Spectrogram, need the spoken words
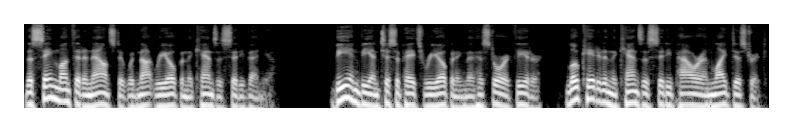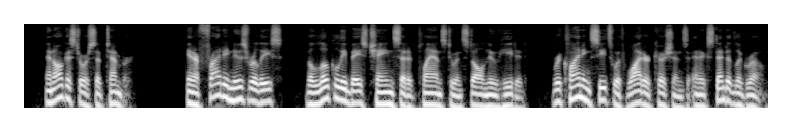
the same month it announced it would not reopen the Kansas City venue. B&B anticipates reopening the historic theater, located in the Kansas City Power and Light District, in August or September. In a Friday news release, the locally based chain said it plans to install new heated, reclining seats with wider cushions and extended legroom.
